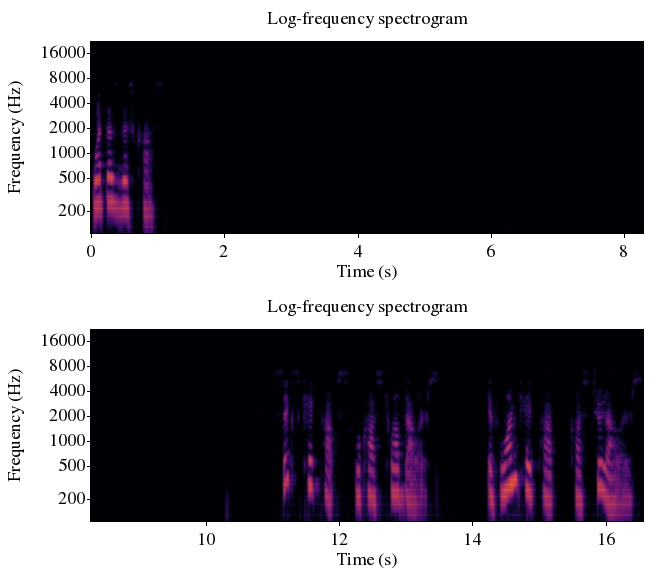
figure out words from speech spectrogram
What does this cost? Six cake pops will cost $12. If one cake pop costs $2,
